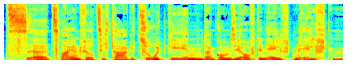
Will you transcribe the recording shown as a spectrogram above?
42 äh, Tage zurückgehen, dann kommen Sie auf den 11.11. .11.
